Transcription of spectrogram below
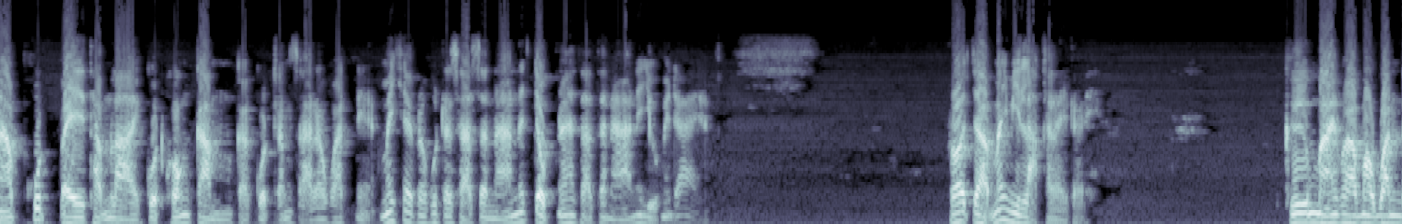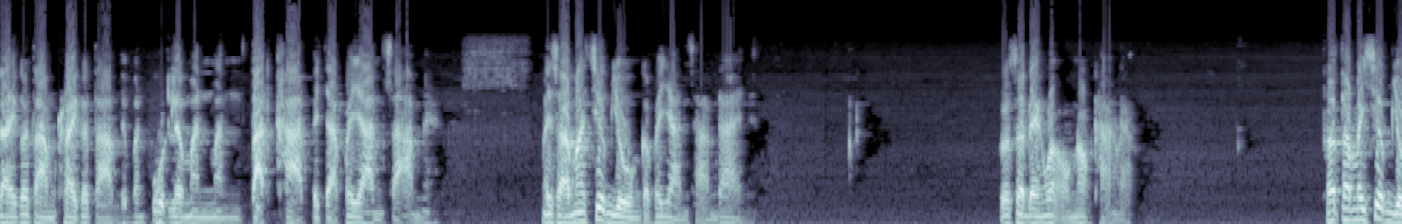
นาพุทธไปทำลายกฎของกรรมกับกฎสังสารวัฏเนี่ย ไม่ใช่พระพุทธศาสนานะจบนะศาสนาเนี่ยอยู่ไม่ได้ เพราะจะไม่มีหลักอะไรเลย คือหมายความว่าวันใดก็ตามใครก็ตาม แต่มันพูดแล้วมันมันตัดขาดไปจากพยานสามเนี่ยไม่สามารถเชื่อมโยงกับพยานสามได้เนี่ยก็แสดงว่าออกนอกทางแล้ว เพราะถ้าไม่เชื่อมโย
